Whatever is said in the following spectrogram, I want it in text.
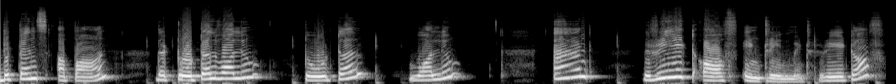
depends upon the total volume, total volume and rate of entrainment, rate of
